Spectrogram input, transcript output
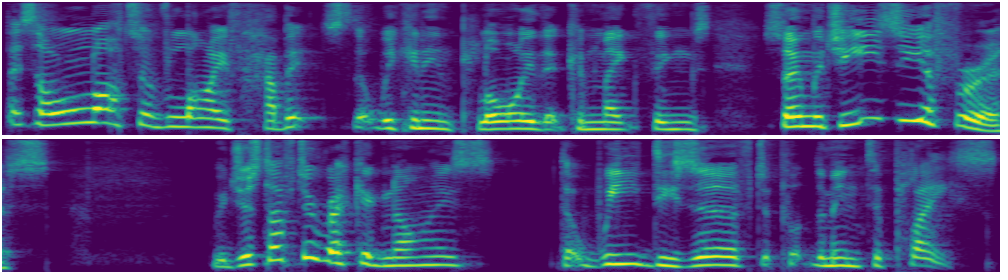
There's a lot of life habits that we can employ that can make things so much easier for us. We just have to recognise that we deserve to put them into place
